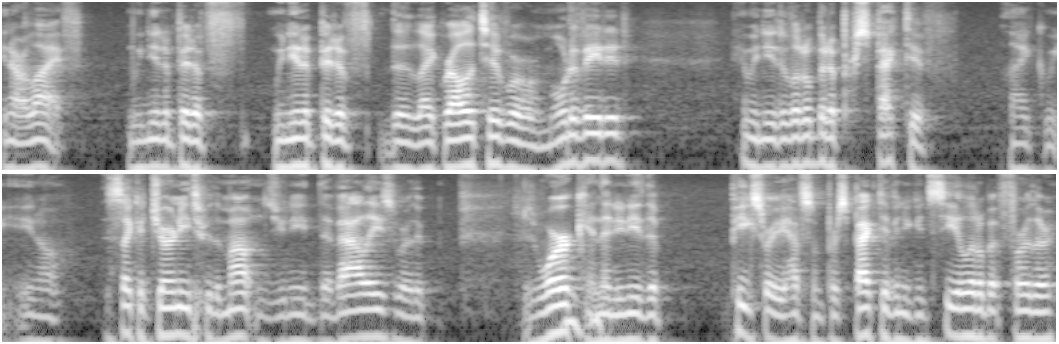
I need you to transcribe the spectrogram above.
in our life. We need a bit of we need a bit of the like relative where we're motivated. And we need a little bit of perspective. Like we you know it's like a journey through the mountains. You need the valleys where the, there's work Mhm. and then you need the peaks where you have some perspective and you can see a little bit further.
